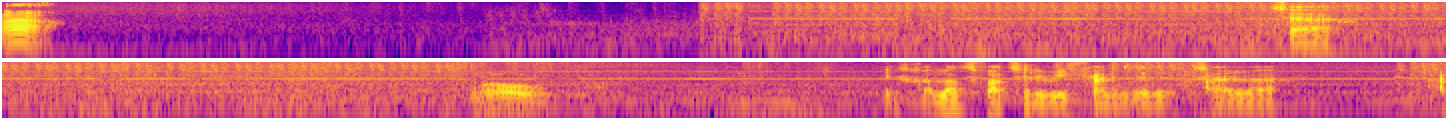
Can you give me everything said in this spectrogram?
Ah, It's uh, whoa. it's got lots of artillery cannons in it, so uh,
